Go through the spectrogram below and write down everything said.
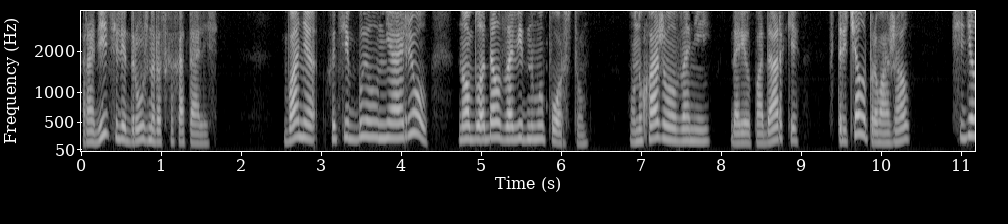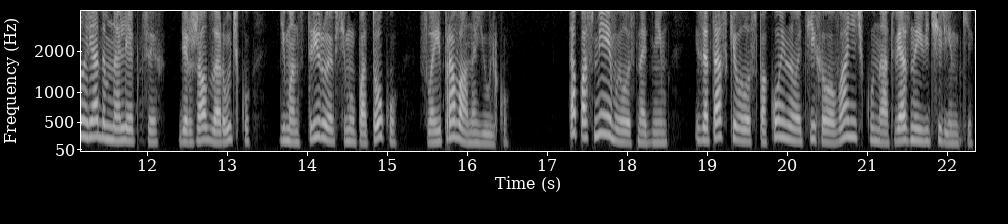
Родители дружно расхохотались. Ваня, хоть и был не орел, но обладал завидным упорством. Он ухаживал за ней, дарил подарки, встречал и провожал, сидел рядом на лекциях, держал за ручку, демонстрируя всему потоку свои права на Юльку. Та посмеивалась над ним и затаскивала спокойного, тихого Ванечку на отвязные вечеринки,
